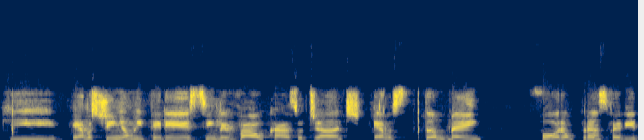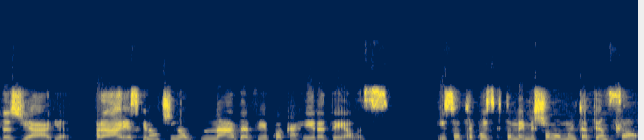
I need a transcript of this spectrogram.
que elas tinham interesse em levar o caso adiante, elas também foram transferidas de área para áreas que não tinham nada a ver com a carreira delas. Isso é outra coisa que também me chamou muita atenção.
